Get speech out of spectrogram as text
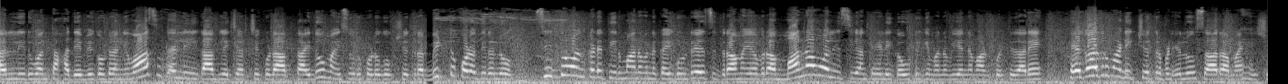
ಅಲ್ಲಿರುವಂತಹ ದೇವೇಗೌಡರ ನಿವಾಸದಲ್ಲಿ ಈಗಾಗಲೇ ಚರ್ಚೆ ಕೂಡ ಆಗ್ತಾ ಇದ್ದು, ಮೈಸೂರು ಕೊಡಗು ಕ್ಷೇತ್ರ ಬಿಟ್ಟು ಕೊಡದಿರಲು ಸಿದ್ದು ಒಂದ್ ಕಡೆ ತೀರ್ಮಾನವನ್ನು ಕೈಗೊಂಡ್ರೆ ಸಿದ್ದರಾಮಯ್ಯ ಅವರ ಮನವೊಲಿಸಿ ಅಂತ ಹೇಳಿ ಗೌಡ್ರಿಗೆ ಮನವಿಯನ್ನ ಮಾಡಿಕೊಳ್ತಿದ್ದಾರೆ. ಹೇಗಾದ್ರೂ ಮಾಡಿ ಕ್ಷೇತ್ರ ಪಡೆಯಲು ಸಾರಾ ಮಹೇಶ್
